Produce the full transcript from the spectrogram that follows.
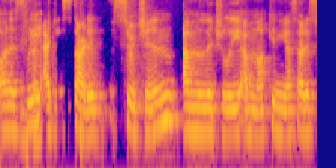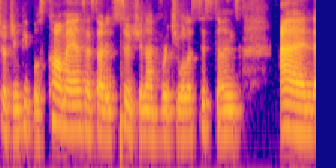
Honestly, okay. I just started searching. I'm literally, I'm not kidding you. I started searching people's comments. I started searching at virtual assistants and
